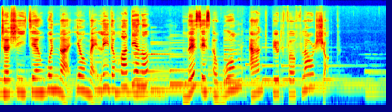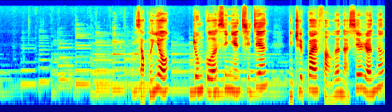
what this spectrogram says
这是一间温暖又美丽的花店哦。This is a warm and beautiful flower shop. 小朋友，中国新年期间，你去拜访了哪些人呢？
